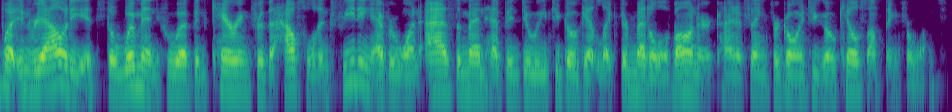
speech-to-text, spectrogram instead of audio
but in reality, it's the women who have been caring for the household and feeding everyone as the men have been doing to go get like their Medal of Honor kind of thing for going to go kill something for once.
